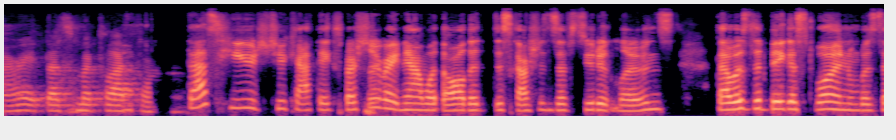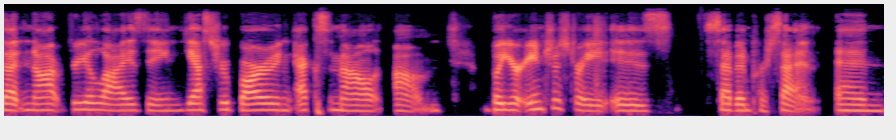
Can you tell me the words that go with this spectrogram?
all right that's my platform. That's huge too kathy especially right now with all the discussions of student loans. That was the biggest one was that not realizing yes you're borrowing x amount um, but your interest rate is 7% and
